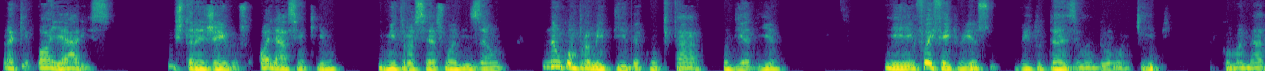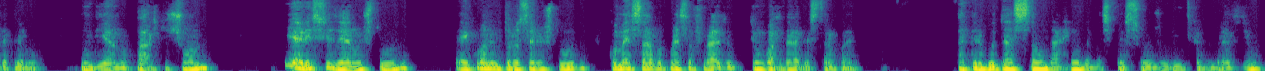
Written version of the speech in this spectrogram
para que olhares estrangeiros olhassem aquilo e me trouxessem uma visão não comprometida com o que está no dia a dia. E foi feito isso. Vitor Tanzi mandou uma equipe, comandada pelo indiano Parth Shom, e eles fizeram um estudo e quando me trouxeram o estudo, começava com essa frase, eu tenho guardado esse trabalho. A tributação da renda das pessoas jurídicas no Brasil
